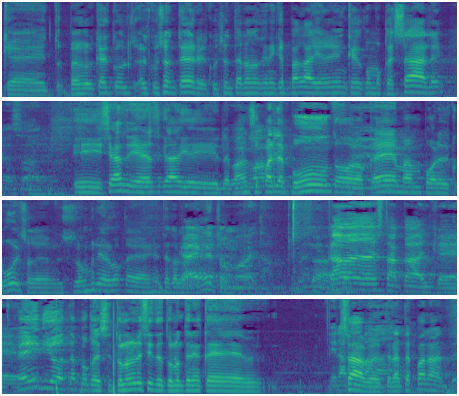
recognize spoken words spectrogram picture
que perjudica el, cur- el curso entero y el curso entero no tiene que pagar y hay alguien que como que sale Exacto. y se arriesga y, le van su par de puntos o lo queman por el curso. Eh, Son riesgos que hay gente que lo ha hay que hecho. Cabe destacar que, Es idiota porque si tú no lo hiciste tú no tenías que, Tirarte pa' ¿sabes? para adelante.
